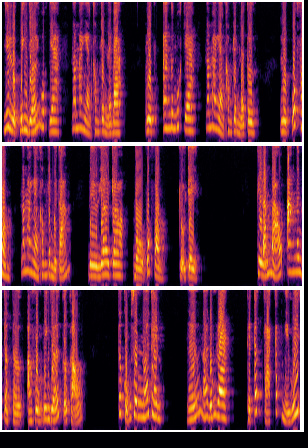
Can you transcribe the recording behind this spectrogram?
như luật biên giới quốc gia năm 2003, luật an ninh quốc gia năm 2004, luật quốc phòng năm 2018 đều giao cho Bộ Quốc phòng trụ trì. Thì đảm bảo an ninh trật tự ở vùng biên giới cửa khẩu. Tôi cũng xin nói thêm, nếu nói đúng ra thì tất cả các nghị quyết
